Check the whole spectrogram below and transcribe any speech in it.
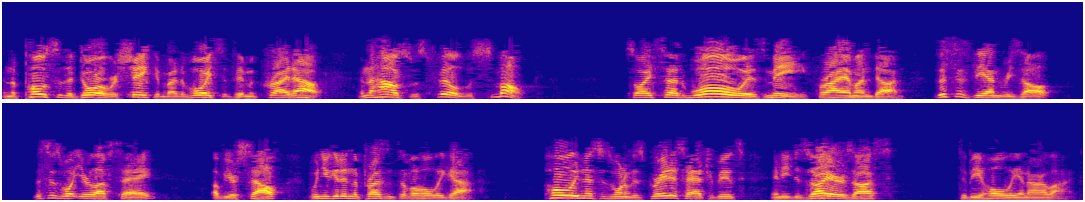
And the posts of the door were shaken by the voice of him who cried out, and the house was filled with smoke. So I said, Woe is me, for I am undone. This is the end result. This is what you're left saying of yourself when you get in the presence of a holy God. Holiness is one of his greatest attributes, and he desires us to be holy in our lives.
